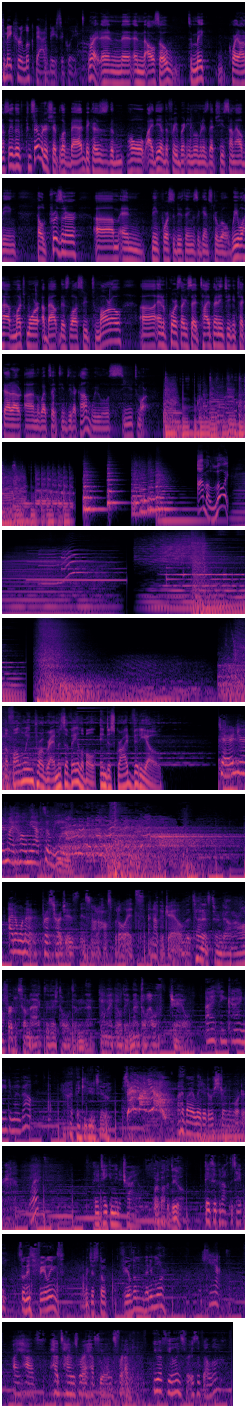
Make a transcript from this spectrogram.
to make her look bad, basically. Right, and and also to make, quite honestly, the conservatorship look bad because the whole idea of the Free Britney movement is that she's somehow being held prisoner um, and being forced to do things against her will. We will have much more about this lawsuit tomorrow. Uh, and of course, like I said, Ty Pennington, you can check that out on the website, tmz.com. We will see you tomorrow. I'm a lawyer. The following program is available in described video. Jared, you're in my home. You have to leave. I don't want to press charges. It's not a hospital, it's another jail. The tenants turned down our offer. Some activist told them that we might build a mental health jail. I think I need to move out. I think you do too. Shame on you! I violated a restraining order. What? They're taking me to trial. What about the deal? They took it off the table. So these feelings, we just don't feel them anymore? I can't. I have had times where I have feelings for Evan. You have feelings for Isabella?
